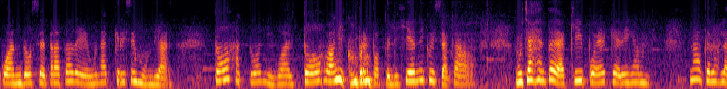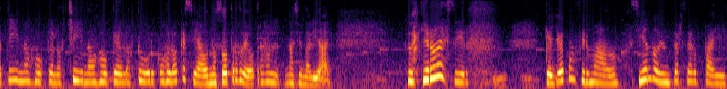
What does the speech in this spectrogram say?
cuando se trata de una crisis mundial. Todos actúan igual, todos van y compran papel higiénico y se acaba. Mucha gente de aquí puede que digan, no, que los latinos o que los chinos o que los turcos o lo que sea, o nosotros de otras nacionalidades. Les quiero decir que yo he confirmado, siendo de un tercer país,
